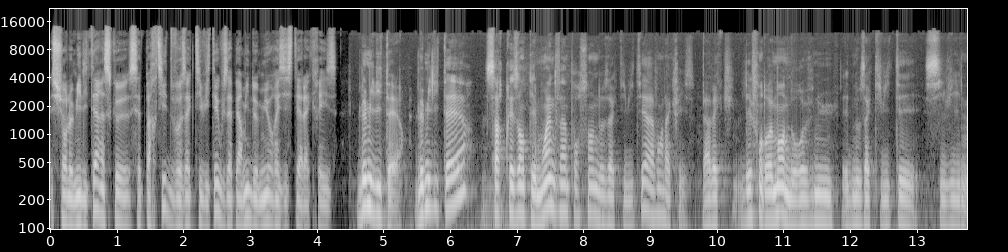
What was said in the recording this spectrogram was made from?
Sur le militaire, est-ce que cette partie de vos activités vous a permis de mieux résister à la crise? Le militaire. Le militaire, ça représentait moins de 20% de nos activités avant la crise. Avec l'effondrement de nos revenus et de nos activités civiles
